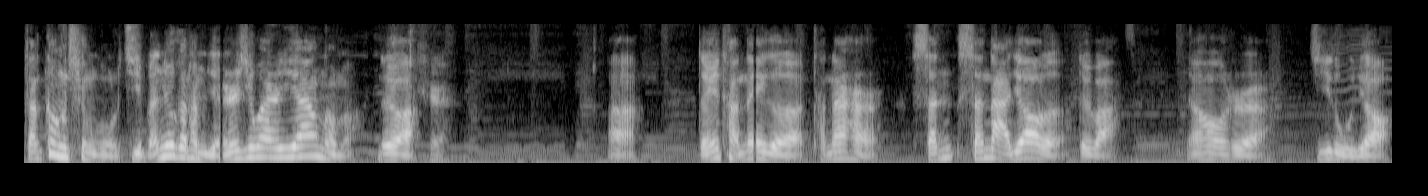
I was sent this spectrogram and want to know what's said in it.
咱更清楚了，基本就跟他们饮食习惯是一样的嘛，对吧？是，啊，等于他那个他那儿三三大教的，对吧？然后是基督教、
